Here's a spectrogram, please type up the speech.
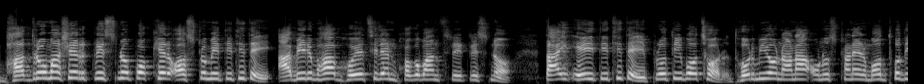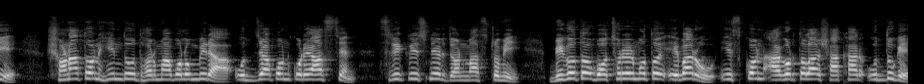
ভাদ্র মাসের কৃষ্ণপক্ষের অষ্টমী তিথিতেই আবির্ভাব হয়েছিলেন ভগবান শ্রীকৃষ্ণ। তাই এই তিথিতেই প্রতি বছর ধর্মীয় নানা অনুষ্ঠানের মধ্য দিয়ে সনাতন হিন্দু ধর্মাবলম্বীরা উদযাপন করে আসছেন শ্রীকৃষ্ণের জন্মাষ্টমী। বিগত বছরের মতো এবারও ইস্কন আগরতলা শাখার উদ্যোগে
